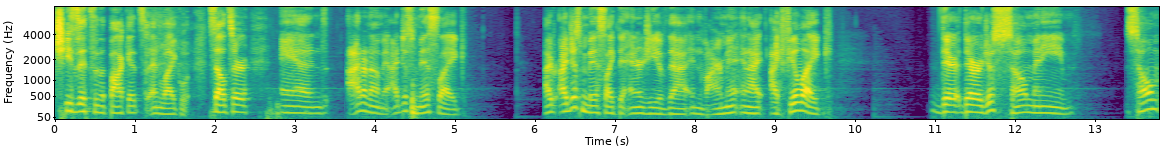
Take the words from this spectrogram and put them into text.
Cheez-Its in the pockets and like seltzer. And I don't know, man. I just miss like I, I just miss like the energy of that environment and I, I feel like there there are just so many so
